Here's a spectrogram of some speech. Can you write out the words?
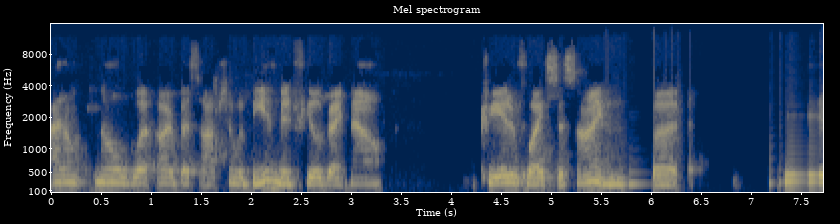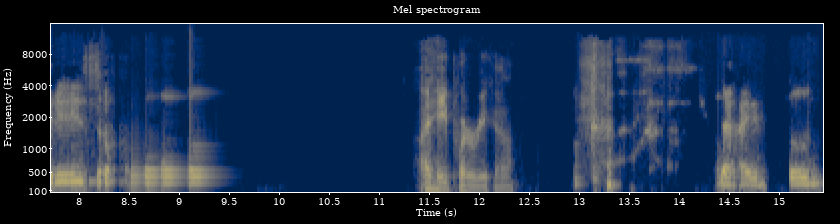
I don't know what our best option would be in midfield right now, creative wise to sign, but it is a whole I hate Puerto Rico. that I believe.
